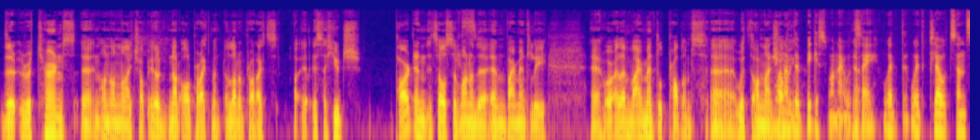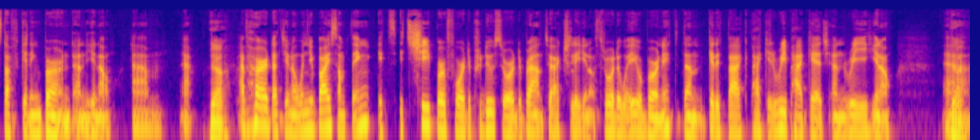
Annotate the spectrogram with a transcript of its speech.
the returns uh, in, on online shop, not all products, but a lot of products, uh, is a huge part, and it's also one of the environmentally uh, or environmental problems uh, with online one shopping. One of the biggest one I would Yeah. say with with clothes and stuff getting burned and you know um, yeah yeah, I've heard that you know when you buy something it's it's cheaper for the producer or the brand to actually you know throw it away or burn it than get it back pack it repackage and re you know uh, Yeah.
